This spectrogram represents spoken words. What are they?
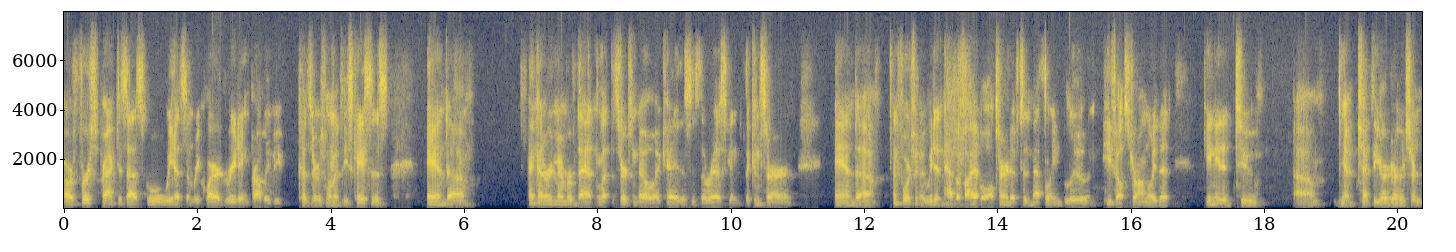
our first practice out of school, we had some required reading, probably because there was one of these cases. And um, I kind of remember that and let the surgeon know, like, hey, this is the risk and the concern. And uh, unfortunately, we didn't have a viable alternative to the methylene blue, and he felt strongly that he needed to, um, you know, check the ureters or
